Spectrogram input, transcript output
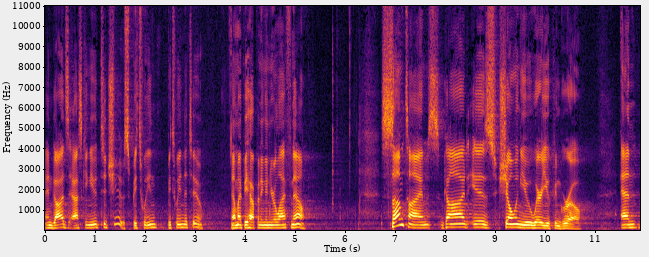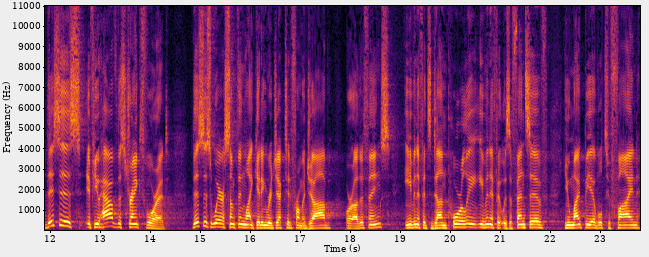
And God's asking you to choose between, between the two. That might be happening in your life now. Sometimes God is showing you where you can grow. And this is, if you have the strength for it, this is where something like getting rejected from a job or other things, even if it's done poorly, even if it was offensive, you might be able to find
